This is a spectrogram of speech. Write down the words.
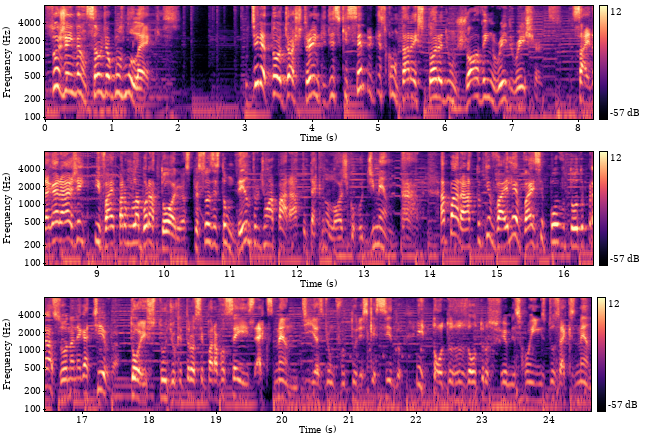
Surge a invenção de alguns moleques. O diretor Josh Trank disse que sempre quis contar a história de um jovem Reed Richards sai da garagem e vai para um laboratório. As pessoas estão dentro de um aparato tecnológico rudimentar. Aparato que vai levar esse povo todo para a zona negativa. Do estúdio que trouxe para vocês X-Men Dias de um Futuro Esquecido e todos os outros filmes ruins dos X-Men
